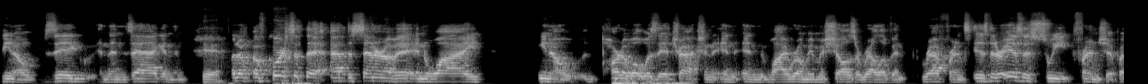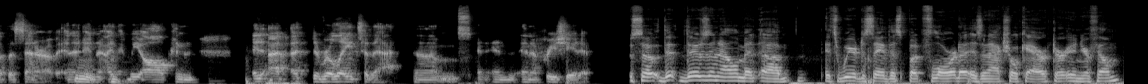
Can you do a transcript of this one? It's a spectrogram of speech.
you know zig and then zag and then yeah. but of, of course at the at the center of it and why you know part of what was the attraction and, and why Romy Michele is a relevant reference is there is a sweet friendship at the center of it and, mm-hmm. and I think we all can I, I relate to that um, and, and, and appreciate it so th- there's an element. Um, it's weird to say this, but Florida is an actual character in your film.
